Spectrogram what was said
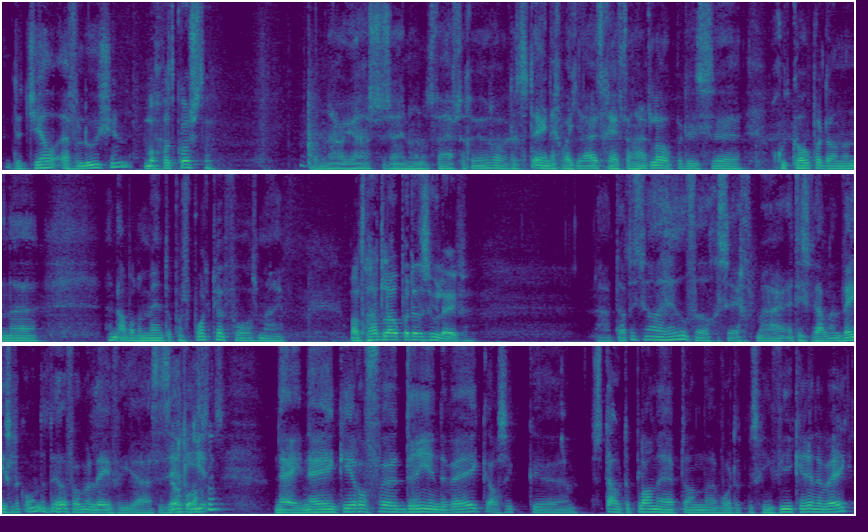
de Gel Evolution. Mocht wat kosten? Nou ja, ze zijn 150 euro. Dat is het enige wat je uitgeeft aan hardlopen. Dus uh, goedkoper dan een, uh, een abonnement op een sportclub volgens mij. Want hardlopen, dat is uw leven? Nou, dat is wel heel veel gezegd. Maar het is wel een wezenlijk onderdeel van mijn leven, ja. Ze zeggen ochtend? Nee, nee, een keer of uh, drie in de week. Als ik stoute plannen heb, dan wordt het misschien vier keer in de week.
